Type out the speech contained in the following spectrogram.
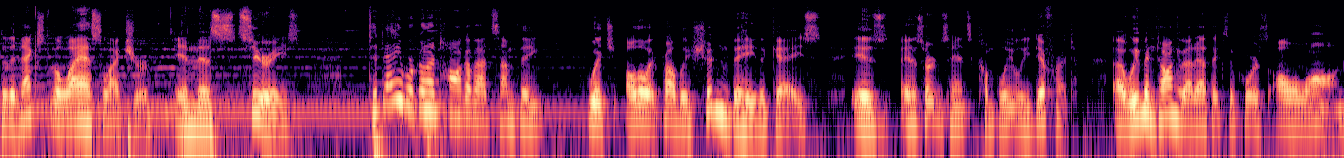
to the next to the last lecture in this series. Today we're going to talk about something which, although it probably shouldn't be the case, is in a certain sense completely different. Uh, we've been talking about ethics, of course, all along.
